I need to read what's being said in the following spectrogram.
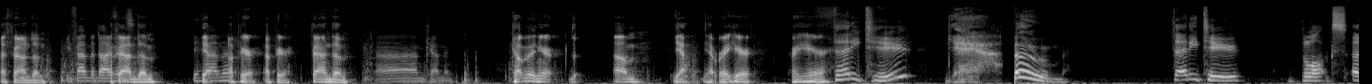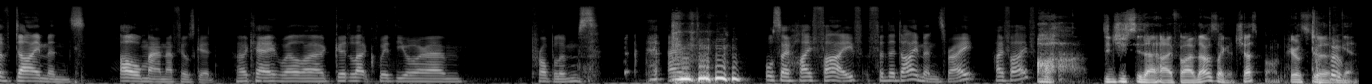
I found them. You found the diamonds? I found them. You Yeah, found them? up here, up here. Found them. Uh, I'm coming. Come in here. Um, yeah, yeah, right here, right here. 32? Yeah. Boom! 32 blocks of diamonds. Oh man, that feels good. Okay, well, uh, good luck with your um, problems. and also high five for the diamonds, right? High five? Oh, did you see that high five? That was like a chest bump. Here, let's do it again.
